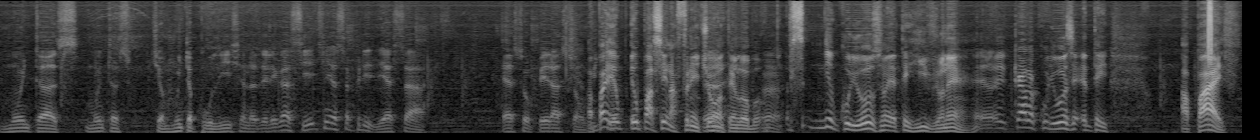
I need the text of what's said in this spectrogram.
muitas, muitas, tinha muita polícia na delegacia e tinha essa, essa, essa operação. Rapaz, eu, eu passei na frente É, ontem, Lobo. O Curioso é terrível, né? É, Cara, curioso é terrível. Rapaz,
